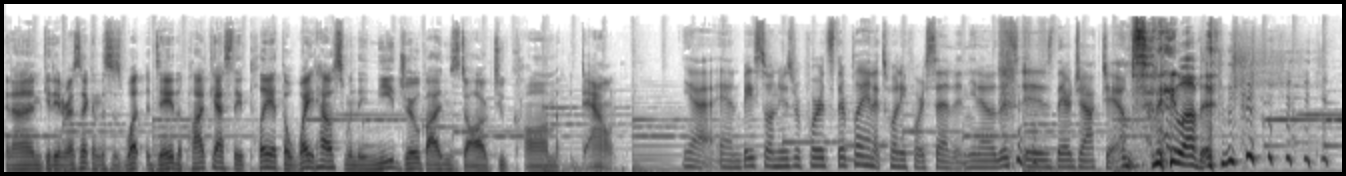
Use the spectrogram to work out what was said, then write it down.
And I'm Gideon Resnick, and this is What a Day, the podcast they play at the White House when they need Joe Biden's dog to calm down. Yeah, and based on news reports, they're playing it 24 7. You know, this is their jock jams. they love it.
